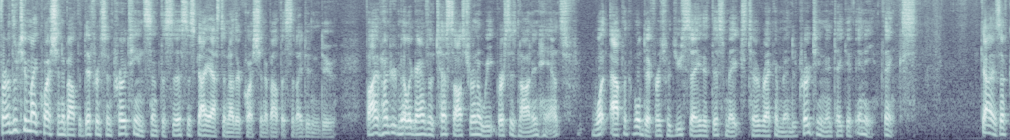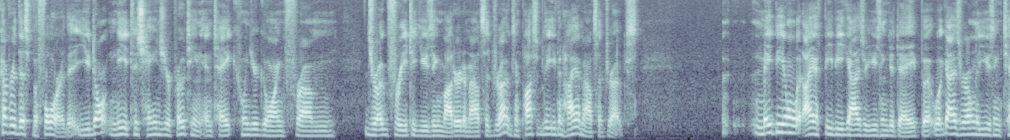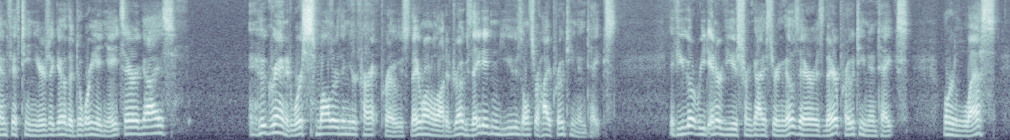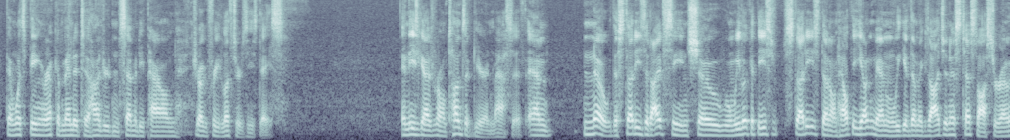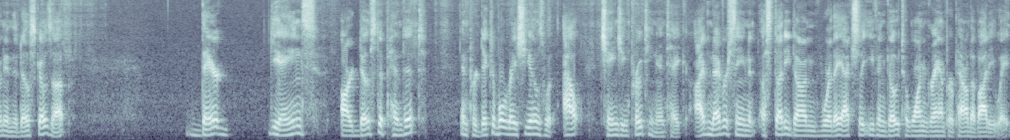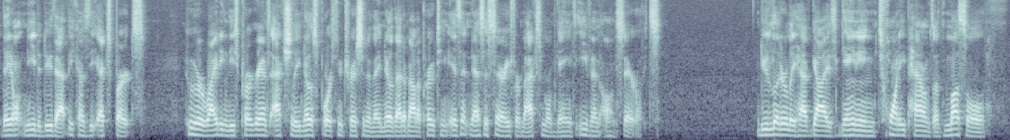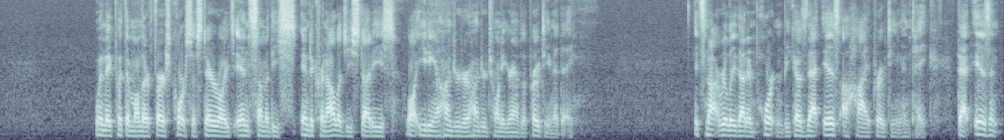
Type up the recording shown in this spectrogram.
Further to my question about the difference in protein synthesis this guy asked another question about this that i didn't do 500 milligrams of testosterone a week versus non-enhanced. What applicable difference would you say that this makes to recommended protein intake, if any? Thanks. Guys, I've covered this before, that you don't need to change your protein intake when you're going from drug-free to using moderate amounts of drugs and possibly even high amounts of drugs. Maybe on what IFBB guys are using today, but what guys were only using 10, 15 years ago, the Dorian Yates era guys, who granted were smaller than your current pros. They were on a lot of drugs. They didn't use ultra high protein intakes. If you go read interviews from guys during those eras, their protein intakes were less than what's being recommended to 170 pound drug free lifters these days. And these guys were on tons of gear and massive. And no, the studies that I've seen show when we look at these studies done on healthy young men, when we give them exogenous testosterone and the dose goes up, their gains are dose dependent and predictable ratios without changing protein intake. I've never seen a study done where they actually even go to one gram per pound of body weight. They don't need to do that because the experts who are writing these programs actually know sports nutrition and they know that amount of protein isn't necessary for maximum gains even on steroids. You literally have guys gaining 20 pounds of muscle when they put them on their first course of steroids in some of these endocrinology studies while eating 100 or 120 grams of protein a day. It's not really that important because that is a high protein intake. That isn't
